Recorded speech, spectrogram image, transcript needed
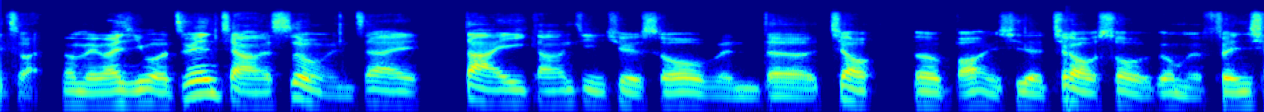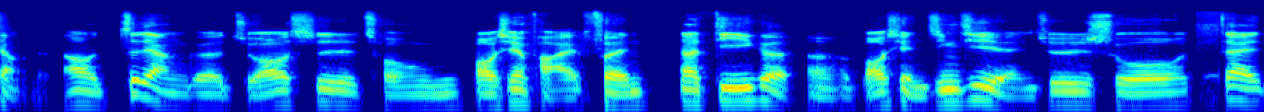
转，那没关系，我这边讲的是我们在大一刚进去的时候，我们的教呃保险系的教授跟我们分享的。然后这两个主要是从保险法来分。那第一个呃，保险经纪人就是说在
